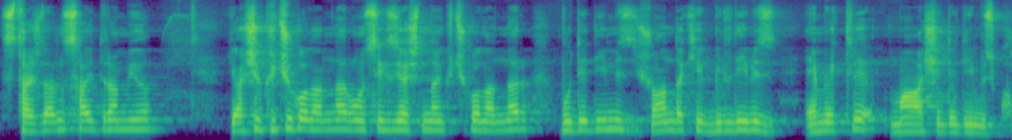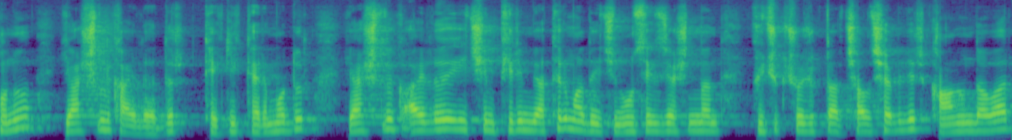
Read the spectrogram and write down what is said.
Stajlarını saydıramıyor. Yaşı küçük olanlar, 18 yaşından küçük olanlar bu dediğimiz şu andaki bildiğimiz emekli maaşı dediğimiz konu yaşlılık aylığıdır. Teknik terim odur. Yaşlılık aylığı için prim yatırmadığı için 18 yaşından küçük çocuklar çalışabilir. Kanunda var.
